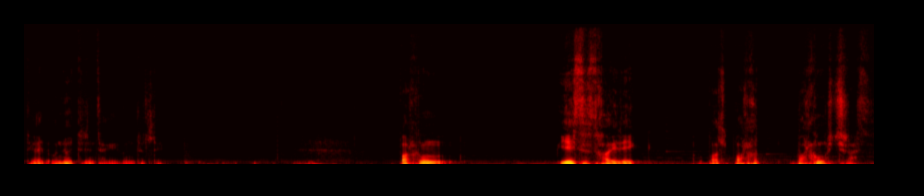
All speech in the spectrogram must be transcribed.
тэгээд өнөөдрийн цагийг өндөрлөе. Бурхан Есүс хоёрыг бол бурхад бурхан учраас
